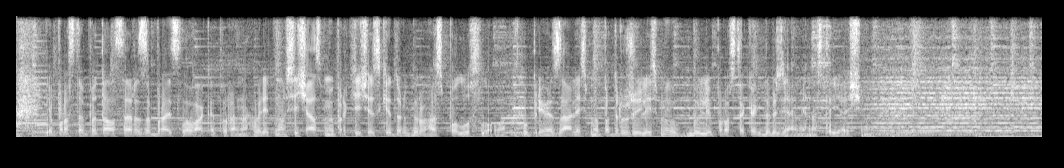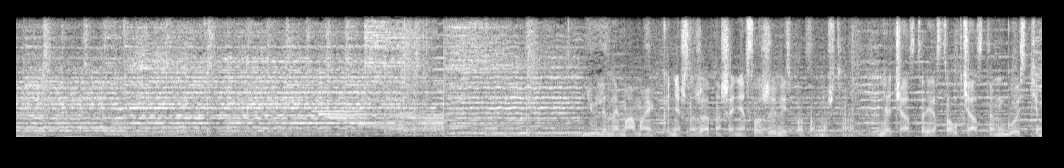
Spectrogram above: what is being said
Я просто пытался разобрать слова, которые она говорит. Но сейчас мы практически друг друга с полуслова. Мы привязались, мы подружились, мы были просто как друзьями настоящими. Юлиной мамой, конечно же, отношения сложились, потому что я часто, я стал частым гостем.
